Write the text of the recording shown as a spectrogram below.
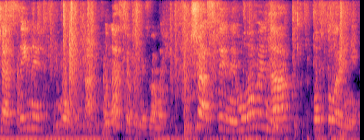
частини мови. У нас сьогодні з вами частини мови на повторенні.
